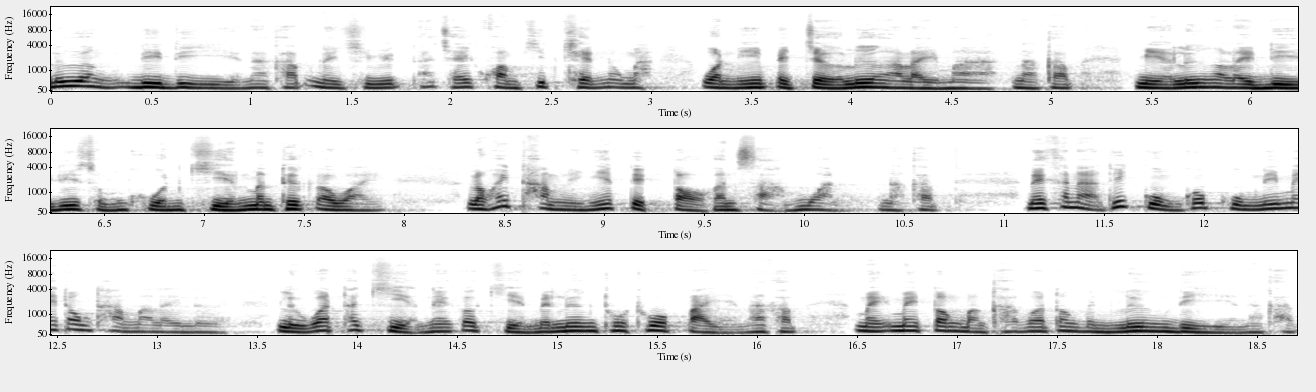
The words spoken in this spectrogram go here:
เรื่องดีๆนะครับในชีวิตใช้ความคิดเค้นออกมา วันนี้ไปเจอเรื่องอะไรมานะครับมีเรื่องอะไรดีที่สมควรเขียนบันทึกเอาไว้ เราให้ทำอย่างนี้ติดต่อกัน 3 วันนะครับ ในขณะที่กลุ่มควบคุมนี้ไม่ต้องทำอะไรเลย หรือว่าถ้าเขียนเนี่ยก็เขียนเป็นเรื่องทั่ว ๆ ไปนะครับ ไม่ไม่ต้องบังคับว่าต้องเป็นเรื่องดีนะครับ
